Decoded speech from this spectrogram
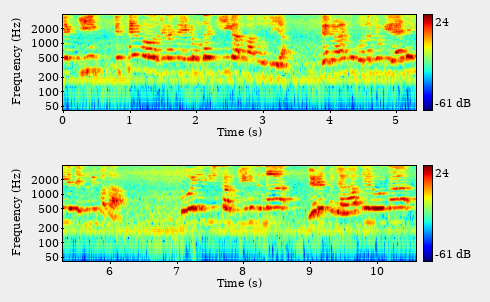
ਕਿ ਕੀ, ਕਿੱਥੇ ਮਾਹੌਲ ਜਿਹੜਾ ਕ੍ਰੀਏਟ ਹੁੰਦਾ, ਕੀ ਗੱਲਬਾਤ ਹੁੰਦੀ ਆ। ਫਿਰ ਨਾਲੇ ਤੂੰ ਬੋਲਣ ਜੋਗੀ ਰਹਿ ਜਾਏਗੀ, ਇਹ ਤੈਨੂੰ ਵੀ ਪਤਾ। ਕੋਈ ਵੀ ਧਮਕੀ ਨਹੀਂ ਦਿੰਦਾ। ਜਿਹੜੇ ਪੰਜਾਬ ਦੇ ਲੋਕ ਆ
